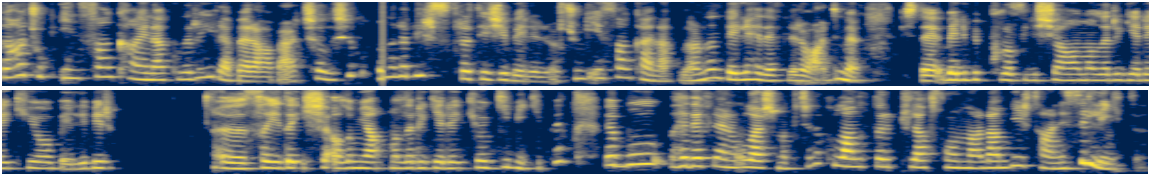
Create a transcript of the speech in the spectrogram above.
daha çok insan kaynakları ile beraber çalışıp onlara bir strateji belirliyoruz. Çünkü insan kaynaklarının belli hedefleri var değil mi? İşte belli bir profil işi almaları gerekiyor, belli bir sayıda işe alım yapmaları gerekiyor gibi gibi ve bu hedeflerine ulaşmak için de kullandıkları platformlardan bir tanesi LinkedIn.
